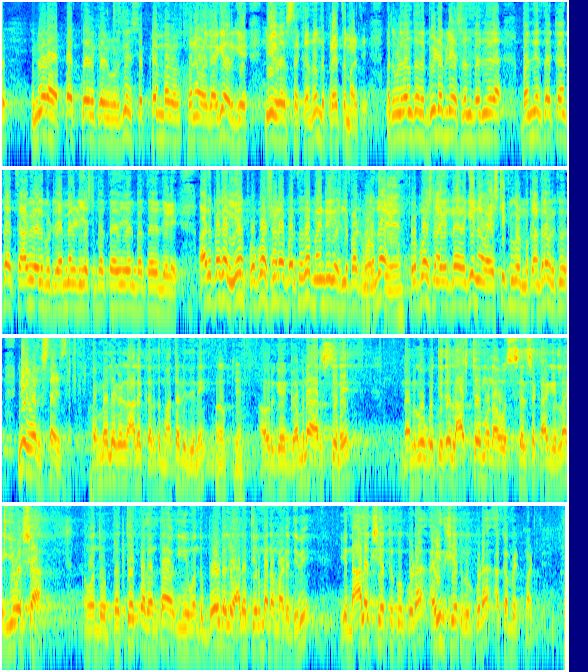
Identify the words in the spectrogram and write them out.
ಇನ್ನೂರ ಎಪ್ಪತ್ತೆರಡು ಕೆರೆಗಳಿಗೆ ಸೆಪ್ಟೆಂಬರ್ ಕೊನೆ ಒಳಗಾಗಿ ಅವರಿಗೆ ನೀರು ಒದಗಿಸ್ತಕ್ಕಂಥ ಒಂದು ಪ್ರಯತ್ನ ಮಾಡ್ತೀವಿ. ಮತ್ತು ಉಳಿದಂಥದ್ದು ಬಿ ಡಬ್ಲ್ಯೂ ಎಸ್ ಅಂತ ಬಂದಿರ ಬಂದಿರತಕ್ಕಂಥ ತಾವೇ ಹೇಳ್ಬಿಟ್ರಿ ಎಂ ಎಲ್ ಡಿ ಎಷ್ಟು ಬರ್ತಾ ಇದೆ ಏನು ಬರ್ತಾ ಇದೆ ಅಂತ ಹೇಳಿ ಅದ್ರ ಪ್ರಕಾರ ಏನು ಪ್ರೊಪೋಷನ್ ಆಗಿ ಬರ್ತದೆ ಮೈನ್ರಿಗೇಷನ್ ಡಿಪಾರ್ಟ್ಮೆಂಟ್. ಪ್ರೊಪೋರ್ಷನಲ್ ಆಗಿ ನಾವು ಎಸ್ ಟಿ ಪಿಗಳ ಮುಖಾಂತರ ಅವ್ರಿಗೆ ನೀರು ಒದಗಿಸ್ತಾ ಇದ್ದೀವಿ ಸರ್ ಎಂ ಎಲ್ ಎಗಳನ್ನ ನಾಳೆ ಕರೆದು ಮಾತಾಡಿದ್ದೀನಿ. ಓಕೆ ಅವ್ರಿಗೆ ಗಮನ ಹರಿಸ್ತೀನಿ. ನನಗೂ ಗೊತ್ತಿದೆ ಲಾಸ್ಟ್ ಟೈಮು ನಾವು ಸೇರ್ಸೋಕ್ಕಾಗಿಲ್ಲ ಈ ವರ್ಷ ಒಂದು ಪ್ರತ್ಯೇಕವಾದಂಥ ಈ ಒಂದು ಬೋರ್ಡಲ್ಲಿ ಅಲ್ಲೇ ತೀರ್ಮಾನ ಮಾಡಿದ್ದೀವಿ. ಈ ನಾಲ್ಕು ಕ್ಷೇತ್ರಕ್ಕೂ ಕೂಡ ಐದು ಕ್ಷೇತ್ರಕ್ಕೂ ಕೂಡ ಅಕಾಮಿಡೇಟ್ ಮಾಡ್ತೀವಿ.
